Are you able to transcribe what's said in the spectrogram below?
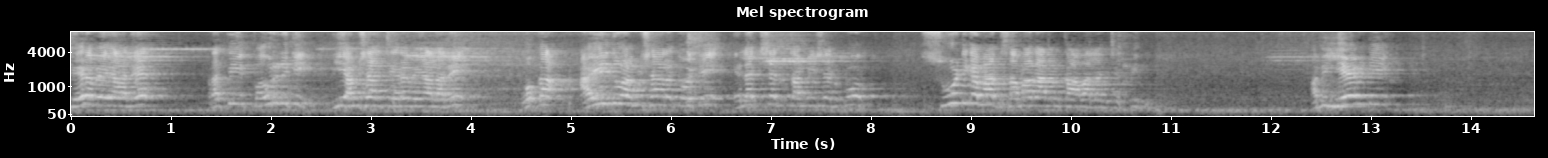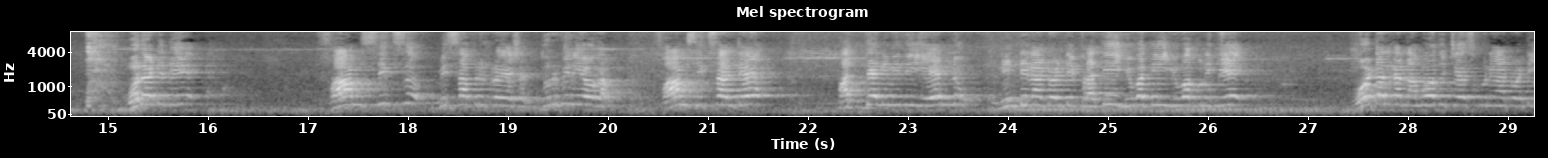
చేరవేయాలి ప్రతి పౌరునికి ఈ అంశాలు చేరవేయాలని ఒక ఐదు అంశాలతోటి ఎలక్షన్ కమిషన్కు సూటిగా మాకు సమాధానం కావాలని చెప్పింది. అవి ఏమిటి? మొదటిది ఫామ్ సిక్స్ మిస్అప్రిప్రియేషన్ దుర్వినియోగం. ఫామ్ సిక్స్ అంటే పద్దెనిమిది ఏళ్ళు నిండినటువంటి ప్రతి యువతి యువకునికి ఓటర్గా నమోదు చేసుకునేటువంటి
